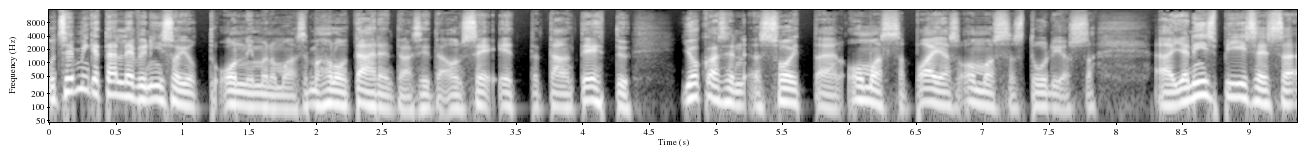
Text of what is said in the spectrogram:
Mutta se, mikä tämän levyn iso juttu on nimenomaan, se mä haluan tähdentää sitä, on se, että tämä on tehty jokaisen soittajan omassa pajas, omassa studiossa. Ja niissä biiseissä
